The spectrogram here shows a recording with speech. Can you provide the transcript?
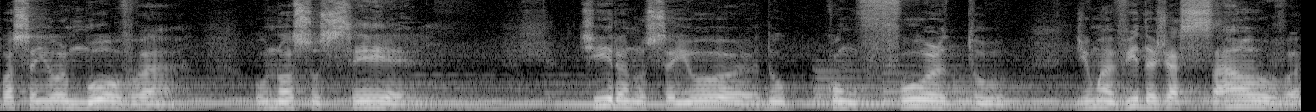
Ó Senhor, mova o nosso ser, tira-nos, Senhor, do conforto de uma vida já salva.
